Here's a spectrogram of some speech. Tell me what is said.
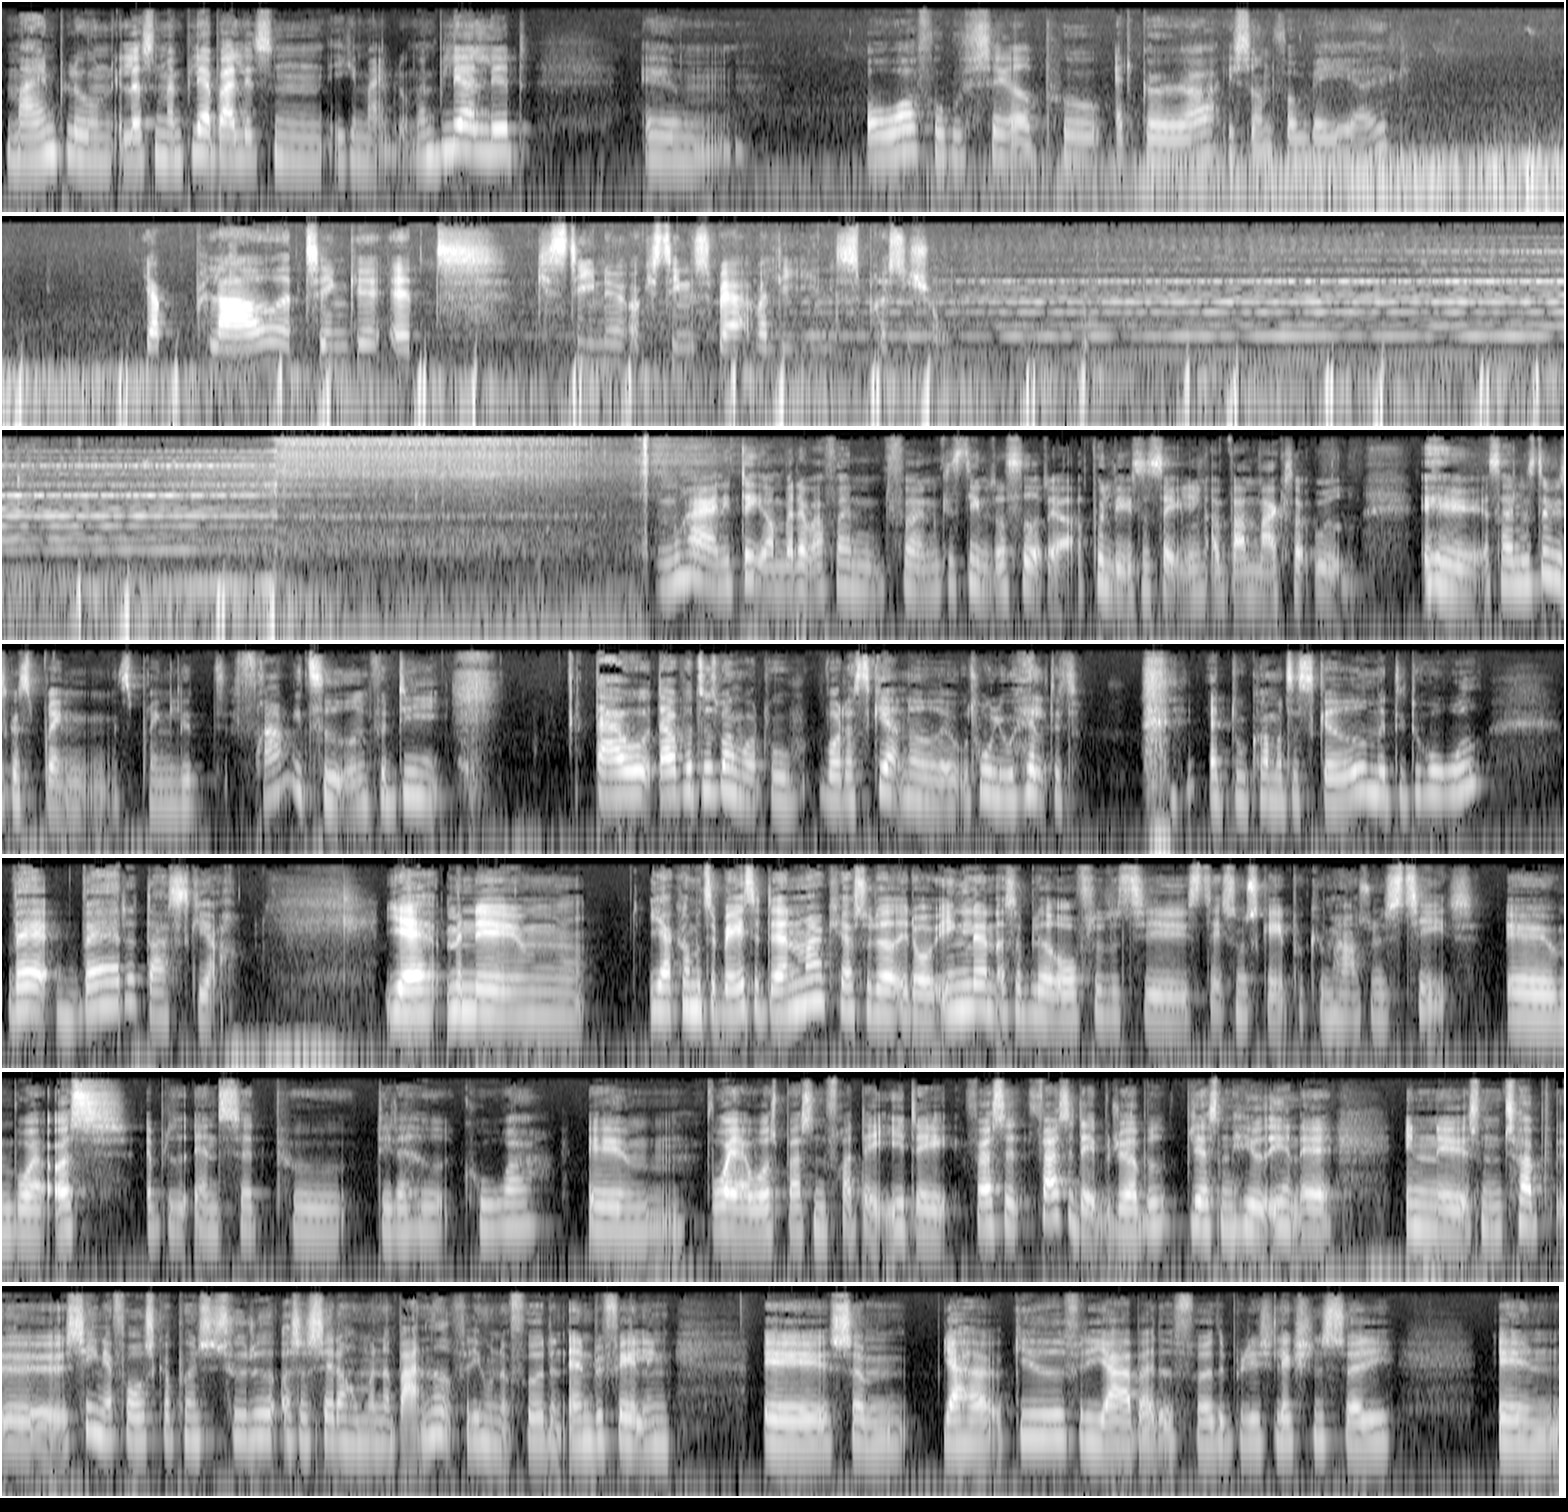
mindblown, eller sådan, man bliver bare lidt sådan, ikke mindblown, man bliver lidt øhm, overfokuseret på at gøre, i stedet for at være, ikke? Jeg plejede at tænke, at Christine og Christines værd var lige hendes præstation. Nu har jeg en idé om, hvad det var for en, for en Christine, der sidder der på læsesalen og bare makser ud. Øh, så jeg lyst til, at vi skal springe, springe lidt frem i tiden, fordi der er jo, der er jo på et tidspunkt, hvor, du, hvor der sker noget utrolig uheldigt, at du kommer til skade med dit hoved. Hvad, hvad er det, der sker? Ja, men øh, jeg er kommet tilbage til Danmark. Jeg har studeret et år i England, og så blev jeg overflyttet til statskundskab på Københavns Universitet, øh, hvor jeg også er blevet ansat på det, der hed Cora, øh, hvor jeg jo også bare sådan fra dag i dag, første, første dag på jobbet, bliver sådan hævet ind af en øh, sådan top øh, seniorforsker på instituttet, og så sætter hun mig bare ned, fordi hun har fået den anbefaling, øh, som jeg har givet, fordi jeg arbejdede for The British Election Study, øh,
